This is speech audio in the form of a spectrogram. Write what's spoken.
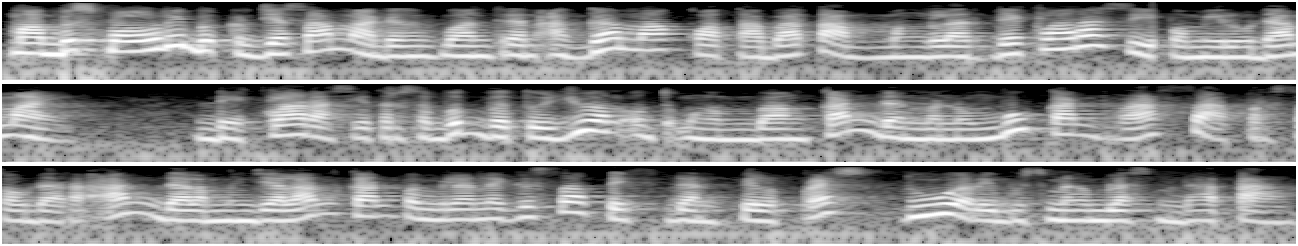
Mabes Polri bekerjasama dengan Kementerian Agama Kota Batam menggelar deklarasi pemilu damai. Deklarasi tersebut bertujuan untuk mengembangkan dan menumbuhkan rasa persaudaraan dalam menjalankan pemilihan legislatif dan Pilpres 2019 mendatang.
